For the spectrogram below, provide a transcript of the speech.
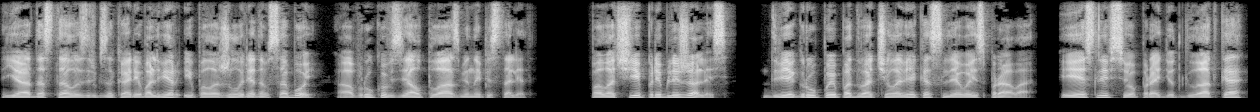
Я достал из рюкзака револьвер и положил рядом с собой, а в руку взял плазменный пистолет. Палачи приближались. Две группы по два человека слева и справа. Если все пройдет гладко,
